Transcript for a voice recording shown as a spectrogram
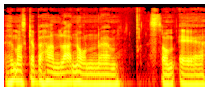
hur man ska behandla någon eh, som är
